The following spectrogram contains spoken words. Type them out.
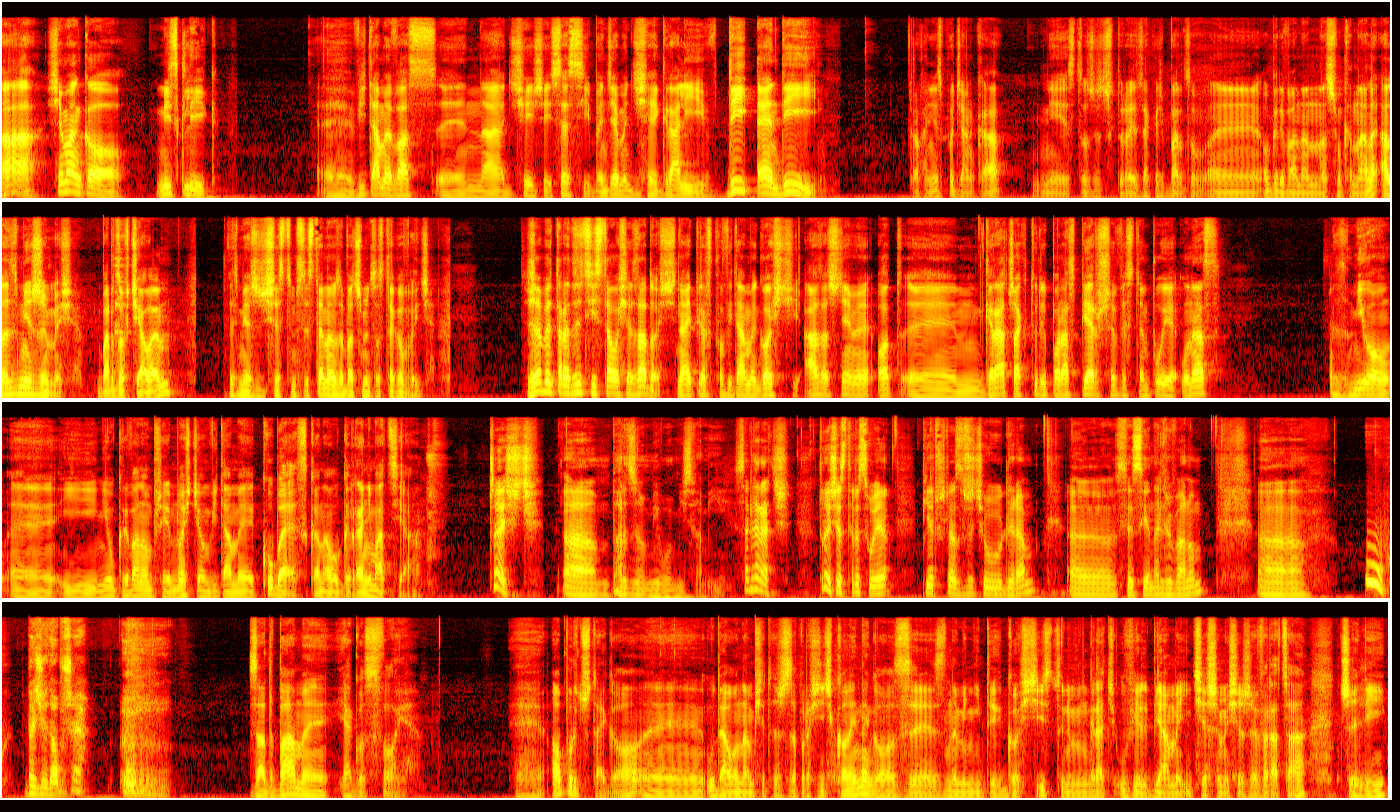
A, siemanko, Miss Click. E, witamy was e, na dzisiejszej sesji. Będziemy dzisiaj grali w D&D. Trochę niespodzianka. Nie jest to rzecz, która jest jakaś bardzo e, ogrywana na naszym kanale, ale zmierzymy się. Bardzo chciałem zmierzyć się z tym systemem, zobaczymy co z tego wyjdzie. Żeby tradycji stało się zadość, najpierw powitamy gości, a zaczniemy od y, gracza, który po raz pierwszy występuje u nas. Z miłą e, i nieukrywaną przyjemnością witamy Kubę z kanału Granimacja. Cześć! A, bardzo miło mi z wami zagrać. Trochę się stresuję. Pierwszy raz w życiu gram e, sesję nagrywaną. E, uh, będzie dobrze. Zadbamy jak o swoje. E, oprócz tego e, udało nam się też zaprosić kolejnego z znamienitych gości, z którym grać uwielbiamy i cieszymy się, że wraca, czyli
